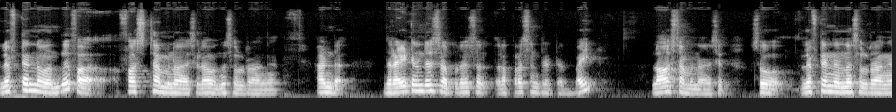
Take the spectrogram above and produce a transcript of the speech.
left ஹேண்டை வந்து ஃப ஃபஸ்ட் அமினோ ஆசிடாக வந்து சொல்கிறாங்க and the right hand is represen representated by last amino acid so left hand என்ன சொல்கிறாங்க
